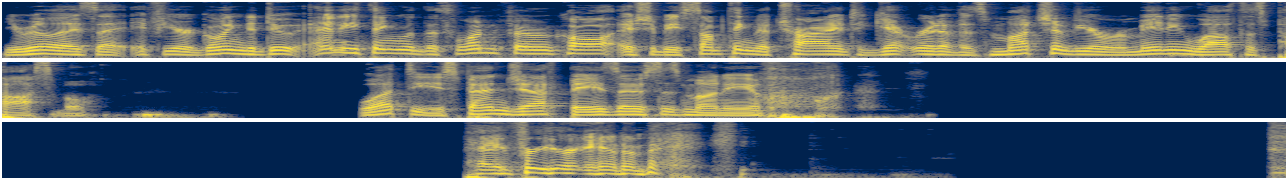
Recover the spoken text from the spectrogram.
You realize that if you're going to do anything with this one phone call, it should be something to try to get rid of as much of your remaining wealth as possible. What do you spend Jeff Bezos' money on? Pay for your anime.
